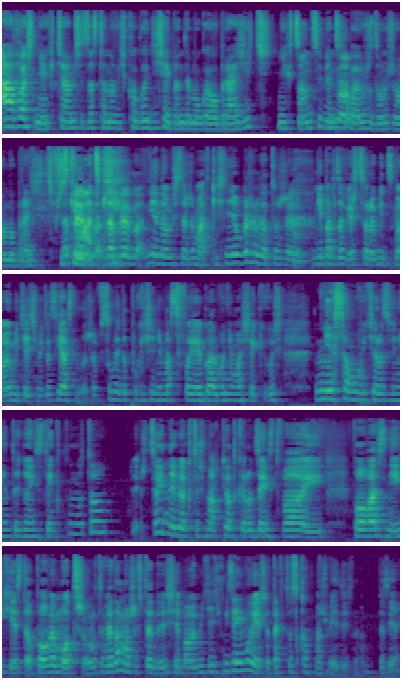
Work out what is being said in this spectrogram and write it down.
A właśnie, chciałam się zastanowić, kogo dzisiaj będę mogła obrazić niechcący, więc no. chyba już zdążyłam obrazić wszystkie na pewno, matki. Na pewno, nie no, myślę, że matki się nie obrażą za to, że nie bardzo wiesz, co robić z małymi dziećmi. To jest jasne, że w sumie dopóki się nie ma swojego albo nie ma się jakiegoś niesamowicie rozwiniętego instynktu, no to wiesz, co innego, jak ktoś ma piątkę rodzeństwa i połowa z nich jest o połowę młodszą, no to wiadomo, że wtedy się małymi dziećmi zajmujesz, a tak to skąd masz wiedzieć, no bez jaj.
